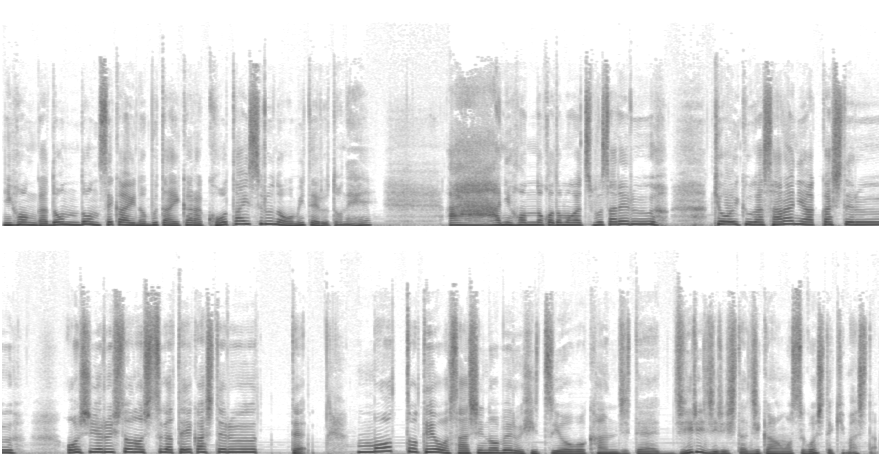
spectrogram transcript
日本がどんどん世界の舞台から後退するのを見てるとねああ日本の子供が潰される教育がさらに悪化してる教える人の質が低下してるってもっと手を差し伸べる必要を感じてじりじりした時間を過ごしてきました。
